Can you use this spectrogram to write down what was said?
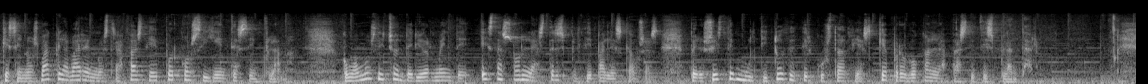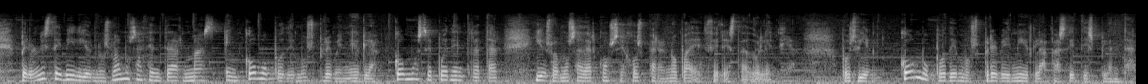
que se nos va a clavar en nuestra fascia y por consiguiente se inflama. Como hemos dicho anteriormente, estas son las tres principales causas, pero existen multitud de circunstancias que provocan la fascitis plantar. Pero en este vídeo nos vamos a centrar más en cómo podemos prevenirla, cómo se pueden tratar y os vamos a dar consejos para no padecer esta dolencia. Pues bien, ¿cómo podemos prevenir la fascitis plantar?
